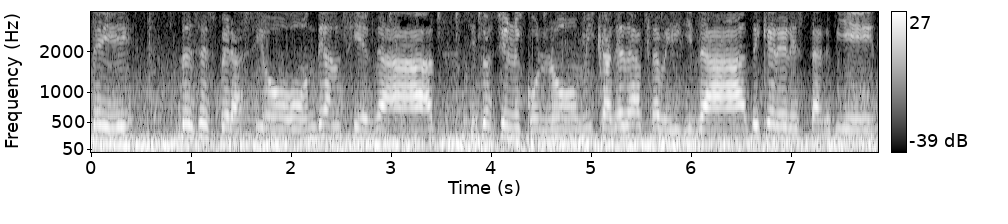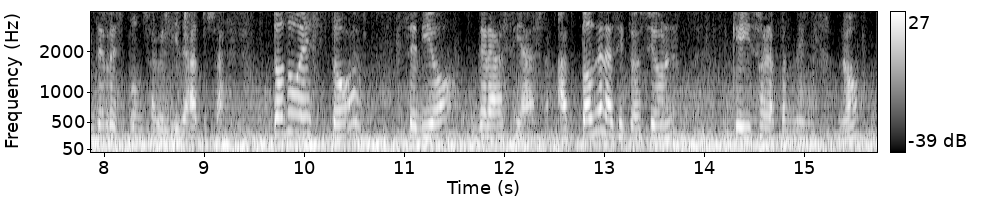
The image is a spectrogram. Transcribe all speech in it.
de desesperación, de ansiedad, situación económica, de adaptabilidad, de querer estar bien, de responsabilidad. O sea, todo esto se dio gracias a toda la situación que hizo la pandemia, ¿no?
